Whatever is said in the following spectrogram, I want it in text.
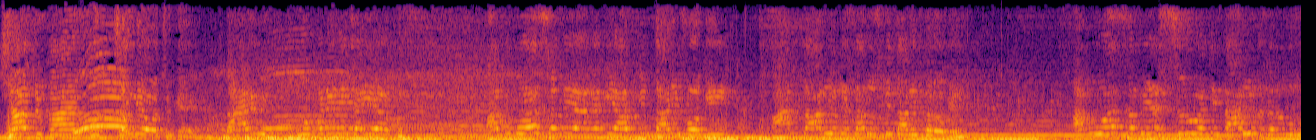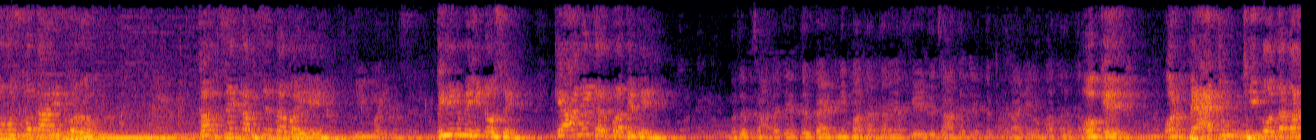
जा चुका है वो चंगे हो चुके हैं। नहीं चाहिए अब। अब वो समय आएगा कि आपकी तारीफ़ करोगे? अब वो समय है, शुरुआती तालियों के साथ उसको तारीफ़ करो। कब से कब से था भाई ये? तीन महीनों से। तीन महीनों से। क्या नहीं कर पाते थे? मतलब ज़्यादा देर तक बैठ नहीं पाता था या फिर ज़्यादा देर तक खड़ा नहीं हो पाता था? ओके। और बैट ठीक होता था?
